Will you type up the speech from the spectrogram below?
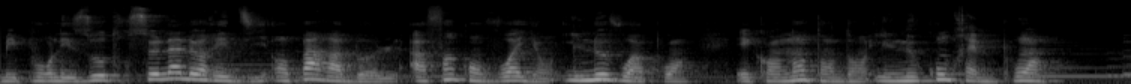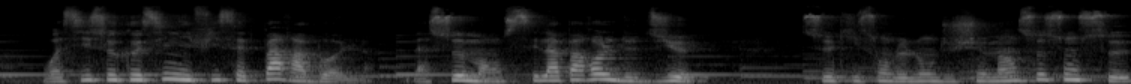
mais pour les autres cela leur est dit en parabole, afin qu'en voyant ils ne voient point, et qu'en entendant ils ne comprennent point. Voici ce que signifie cette parabole. La semence, c'est la parole de Dieu. Ceux qui sont le long du chemin, ce sont ceux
